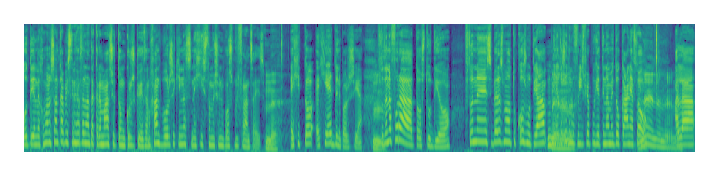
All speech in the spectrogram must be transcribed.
Ότι ενδεχομένως, αν κάποια στιγμή θα ήθελε να τα κρεμάσει ο Tom Cruise και ο Ethan Hunt, μπορούσε εκεί να συνεχίσει το Mission Impossible franchise. Ναι. Έχει, το, έχει έντονη παρουσία. Αυτό δεν αφορά το στούντιο. Αυτό είναι συμπέρασμα του κόσμου. Ότι α, Ναι, είναι ναι, τόσο ναι. δημοφιλής πια που γιατί να μην το κάνει αυτό. Ναι, ναι, ναι, ναι. Αλλά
